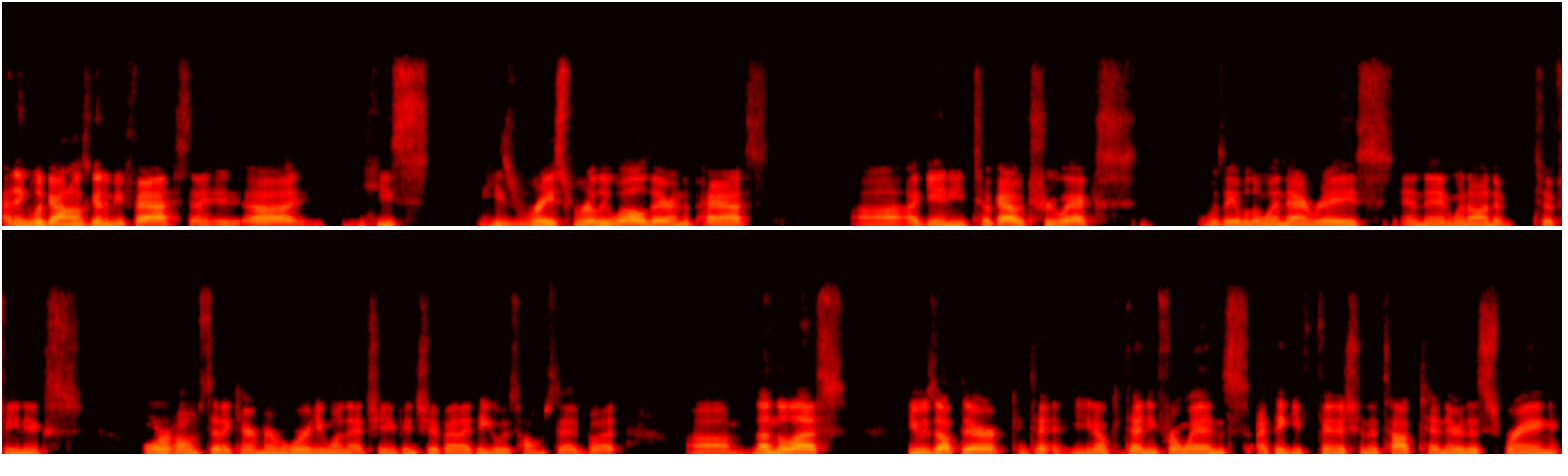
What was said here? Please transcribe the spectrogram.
I think Logano's going to be fast. Uh, he's he's raced really well there in the past. Uh, again, he took out Truex, was able to win that race, and then went on to to Phoenix or Homestead. I can't remember where he won that championship at. I think it was Homestead, but um, nonetheless, he was up there, content, you know, contending for wins. I think he finished in the top ten there this spring.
